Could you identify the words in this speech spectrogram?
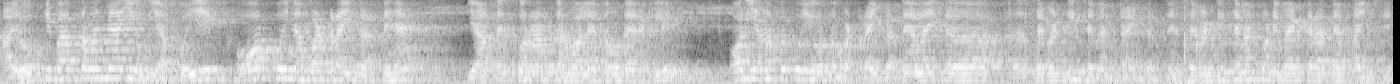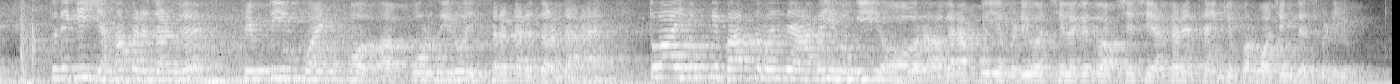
आई होप की बात समझ में आई होगी आपको। एक और कोई नंबर ट्राई करते हैं। यहाँ से इसको रन करवा लेता हूँ डायरेक्टली और यहाँ पे कोई और नंबर ट्राई करते हैं लाइक सेवेंटी सेवन ट्राई करते हैं। सेवेंटी सेवन को डिवाइड कराते हैं फाइव से। तो देखिए, यहाँ पर रिज़ल्ट जो है फिफ्टीन पॉइंट फोर ज़ीरो इस तरह का रिज़ल्ट आ रहा है। तो आई होप की बात समझ में आ गई होगी। और अगर आपको ये वीडियो अच्छी लगे तो आपसे शेयर करें। Thank you for watching this video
